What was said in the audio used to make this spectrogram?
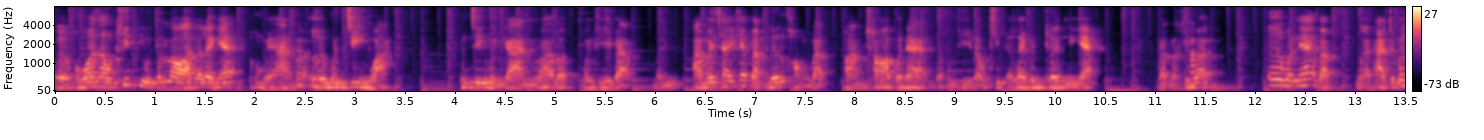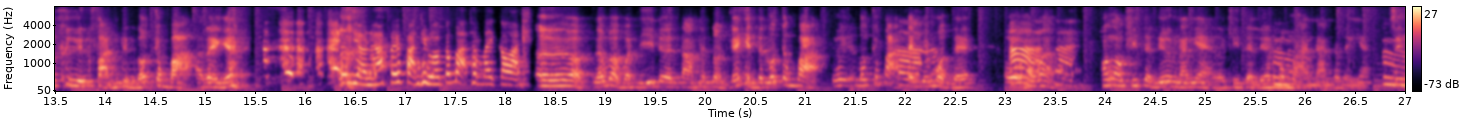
เออเพราะว่าเราคิดอยู่ตลอดอะไรเงี้ยผมไปอ่านมาเออมันจริงว่ะมันจริงเหมือนกันว่าแบบบางทีแบบเหมือนอ่าไม่ใช่แค่แบบเรื่องของแบบความชอบก็ได้แบบบางทีเราคิดอะไรเพลินๆอย่างเงี้ย แบบเราคิดว่าเเออวันเนี้ยแบบเหมือนอาจจะเมื่อคืนฝันถึงรถกระบะอะไรเงี้ยเดี๋ยวนะไปฝันถึงรถกระบะทำไมก่อน เออแบบแล้วแบบวันนี้เดินตามถนนก็เห็นแต่รถกระบะเฮ้ยรถกระบะอ่าเต็มไปหมดเลยเอออ่าเพราะว่าใช่เพราะเราคิดแต่เรื่องนั้นไงเราคิดแต่เรื่องอืมประมาณนั้นอะไรเงี้ยอืมซึ่ง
